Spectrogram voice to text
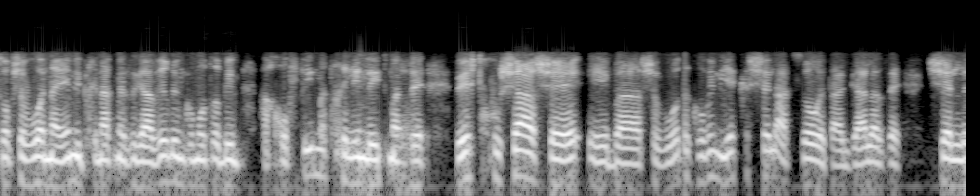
סוף שבוע נאה מבחינת מזג האוויר במקומות רבים, החופים מתחילים להתמלא, ויש תחושה שבשבואות הקרובים יהיה קשה לעצור את הגל הזה של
